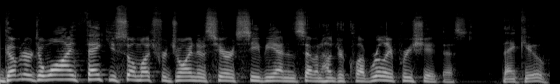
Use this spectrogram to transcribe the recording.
Governor DeWine, thank you so much for joining us here at CBN and the 700 Club. Really appreciate this. Thank you.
